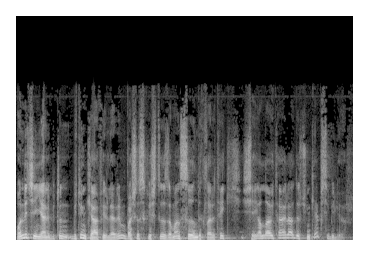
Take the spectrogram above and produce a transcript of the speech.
Onun için yani bütün bütün kafirlerin başı sıkıştığı zaman sığındıkları tek şey Allahü Teala'dır. Çünkü hepsi biliyor.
